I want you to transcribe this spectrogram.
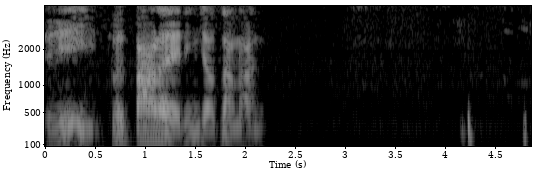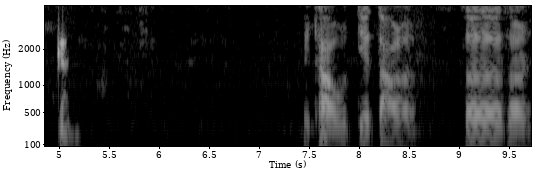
诶，会扒嘞，菱角上篮，干，你看我跌倒了，sorry sorry，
